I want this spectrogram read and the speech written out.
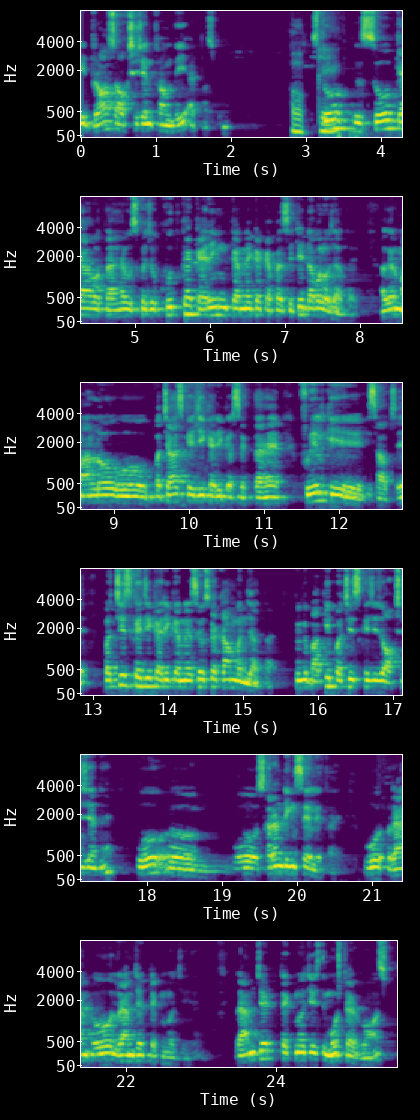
It draws oxygen from the atmosphere तो सो क्या होता है, उसका जो खुद का कैरिंग करने का कैपेसिटी डबल हो जाता है। अगर मान लो वो 50 के जी कैरी कर सकता है फ्यूल के हिसाब से 25 के जी कैरी करने से उसका काम बन जाता है। क्योंकि बाकी 25 के जी जो ऑक्सीजन है, वो वो सराउंडिंग से लेता है। वो रैम वो रैमजेट टेक्नोलॉजी है। Ramjet technology is the most advanced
